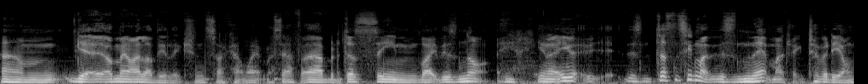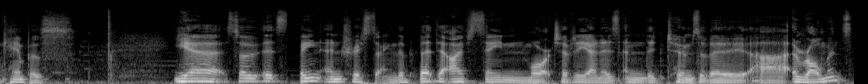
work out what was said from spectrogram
Um, yeah, I mean, I love the elections, so I can't wait myself. Uh, but it does seem like there's not, you know, it doesn't seem like there's that much activity on campus. Yeah, so it's been interesting. The bit that I've seen more activity in is in the terms of uh, uh, enrolments.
